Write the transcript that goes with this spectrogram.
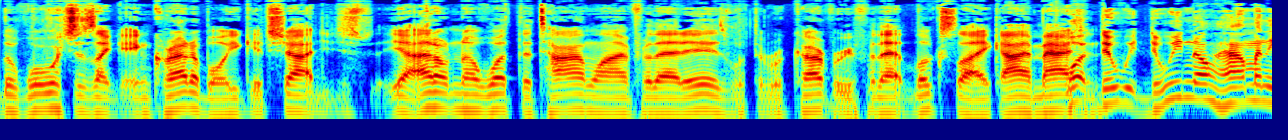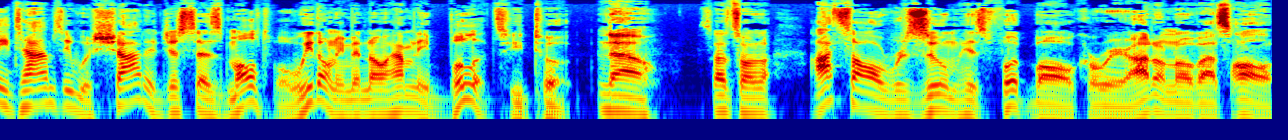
the which is like incredible. You get shot. You just yeah. I don't know what the timeline for that is. What the recovery for that looks like. I imagine what do we do? We know how many times he was shot. It just says multiple. We don't even know how many bullets he took. no. So that's all, I saw resume his football career. I don't know if I saw.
